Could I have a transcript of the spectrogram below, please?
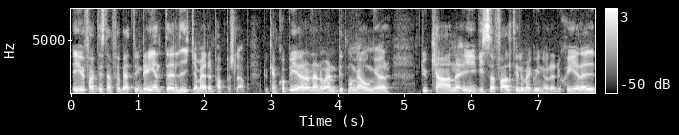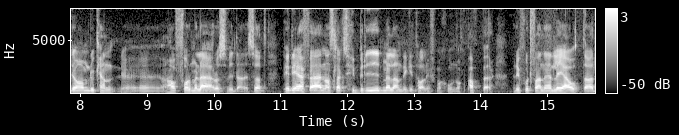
är ju faktiskt en förbättring. Det är inte lika med en papperslapp. Du kan kopiera den oändligt många gånger. Du kan i vissa fall till och med gå in och redigera i dem. Du kan eh, ha formulär och så vidare. Så att pdf är någon slags hybrid mellan digital information och papper. Men det är fortfarande en layoutad.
